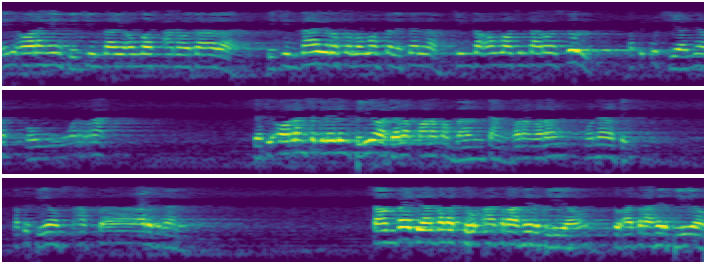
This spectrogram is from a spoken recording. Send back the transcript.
Ini orang yang dicintai Allah Subhanahu wa taala, dicintai Rasulullah sallallahu alaihi wasallam, cinta Allah, cinta Rasul, tapi ujiannya berat jadi orang sekeliling beliau adalah para pembangkang, orang-orang munafik. Tapi beliau sabar sekali. Sampai di antara doa terakhir beliau, doa terakhir beliau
